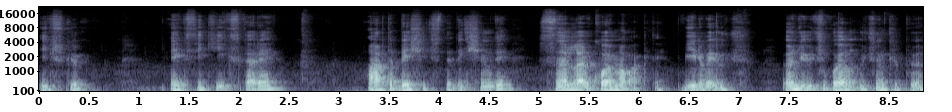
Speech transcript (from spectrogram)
x küp eksi 2x kare artı 5x dedik. Şimdi sınırları koyma vakti. 1 ve 3. Önce 3'ü koyalım. 3'ün küpü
